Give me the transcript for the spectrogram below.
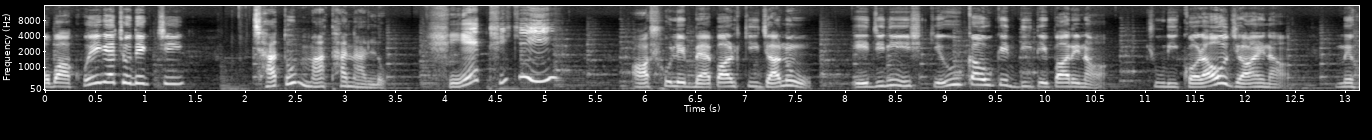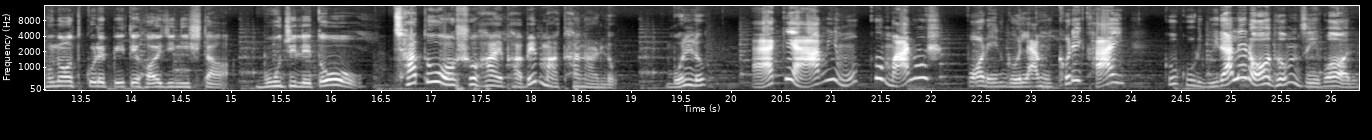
অবাক হয়ে গেছো দেখছি। ছাতু মাথা নাড়ল, সে ঠিকই। আসলে ব্যাপার কি জানো? এ জিনিস কেউ কাউকে দিতে পারে না, চুরি করাও যায় না। মেহনত করে পেতে হয় জিনিসটা, বুঝলে তো? ছাতু অসহায়ভাবে মাথা নাড়ল। বলল একে আমি মুখ্য মানুষ পরের গোলামি করে খাই কুকুর বিড়ালের অধম জীবন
